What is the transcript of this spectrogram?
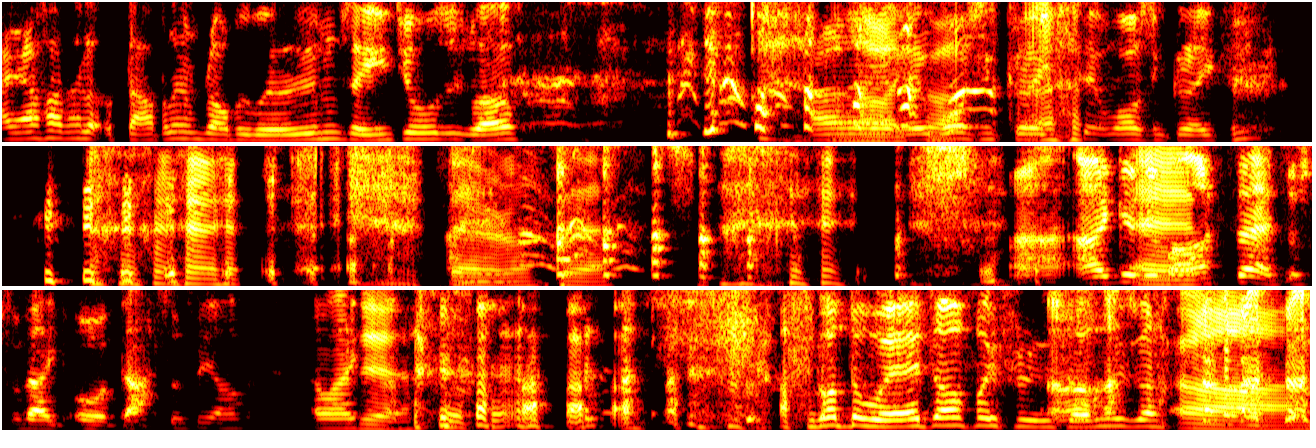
I have had a little dabble in Robbie Williams, Angels as well. And, uh, like it that. wasn't great. It wasn't great. Fair enough. Yeah. I, I give you Uh, marks there just for like audacity of it. I like yeah. I forgot the words halfway through the song as well. Ah.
